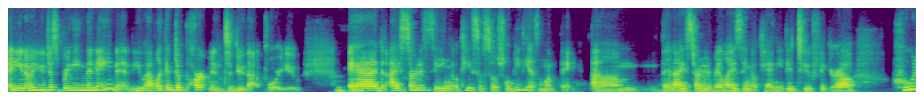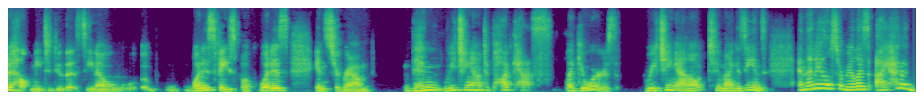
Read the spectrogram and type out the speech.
and you know you just bringing the name in. You have like a department to do that for you. Mm-hmm. and i started seeing okay so social media is one thing. Um, then i started realizing okay i needed to figure out who to help me to do this you know what is facebook? What is instagram? Then reaching out to podcasts like yours reaching out to magazines. And then I also realized I had a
